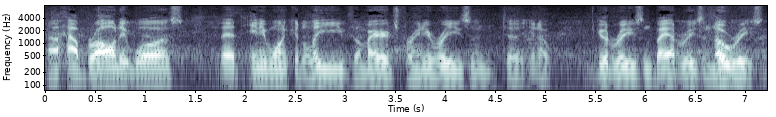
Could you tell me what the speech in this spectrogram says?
uh, how broad it was, that anyone could leave a marriage for any reason, to you know, good reason, bad reason, no reason,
